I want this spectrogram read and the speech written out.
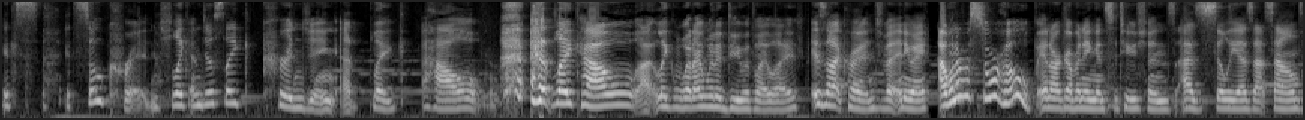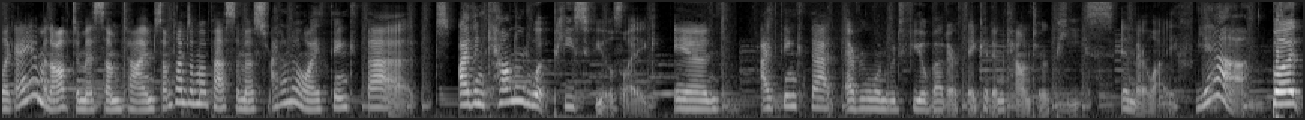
it's it's so cringe. Like i'm just like cringing at like how at like how uh, like what i want to do with my life. Is not cringe but anyway i want to restore hope in our governing institutions. As silly as that sounds like i am an optimist sometimes. Sometimes i'm a pessimist. I don't know i think that i've encountered what peace feels like and I think that everyone would feel better if they could encounter peace in their life. Yeah, but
